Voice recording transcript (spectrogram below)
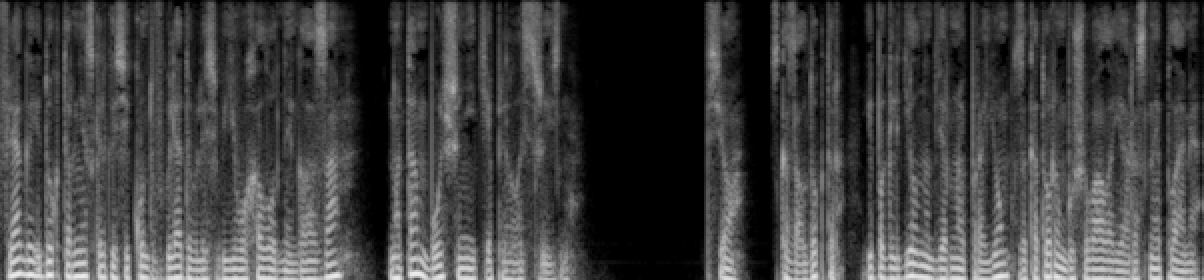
Фляга и доктор несколько секунд вглядывались в его холодные глаза, но там больше не теплилась жизнь. «Все», — сказал доктор и поглядел на дверной проем, за которым бушевало яростное пламя.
